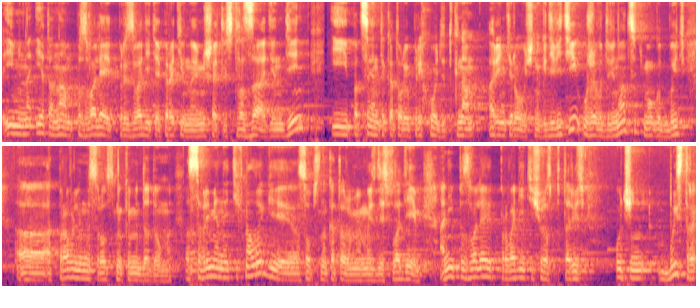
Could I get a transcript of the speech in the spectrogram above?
Именно это нам позволяет производить оперативное вмешательство за один день. И пациенты, которые приходят к нам ориентировочно к 9, уже в 12 могут быть э, отправлены с родственниками до дома. Современные технологии, собственно, которыми мы здесь владеем, они позволяют проводить, еще раз повторюсь, очень быстро,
